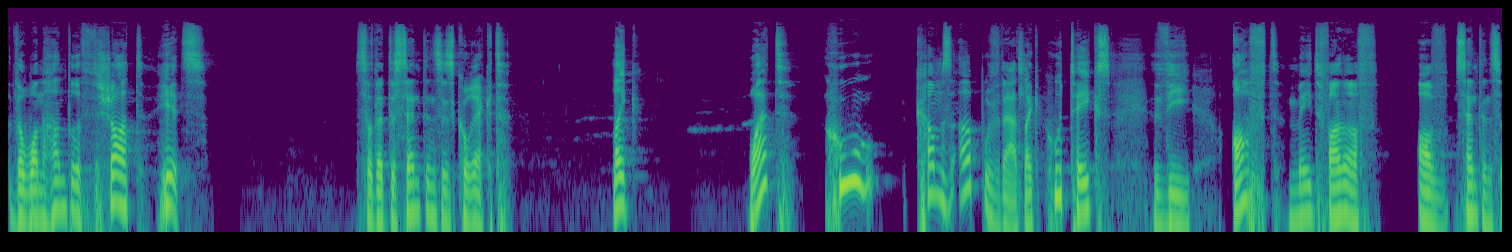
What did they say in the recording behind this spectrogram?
the 100th shot hits so that the sentence is correct. Like, what? Who comes up with that? Like, who takes the oft made fun of of sentence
